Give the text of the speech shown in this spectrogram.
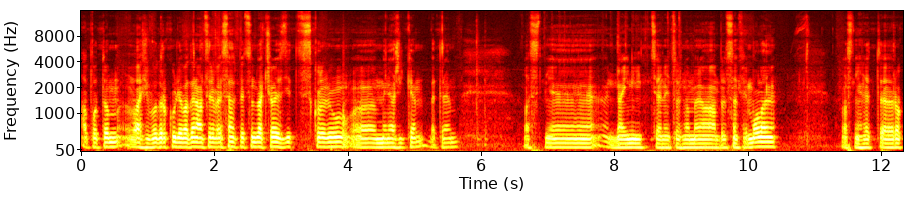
A potom až od roku 1995 jsem začal jezdit s kolegou uh, Minaříkem, Petrem, vlastně na jiný ceny, což znamená, byl jsem v Imole, vlastně hned eh, rok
